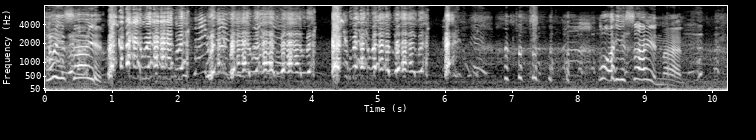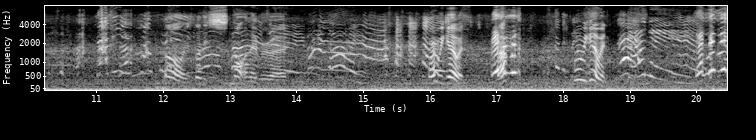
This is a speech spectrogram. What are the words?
What are you saying? What are you saying, man? Oh, it's bloody snotting everywhere. Where are we going? Huh? Where are we going? Annie!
